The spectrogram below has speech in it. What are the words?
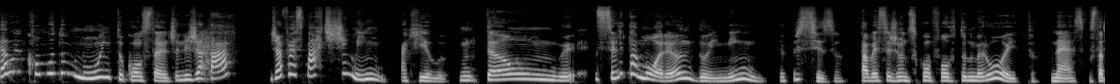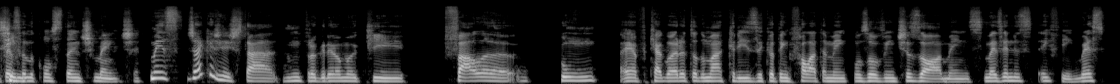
é um incômodo muito constante. Ele já tá já faz parte de mim aquilo. Então, se ele tá morando em mim, eu preciso. Talvez seja um desconforto número oito, né? Se você tá pensando Sim. constantemente. Mas já que a gente tá num programa que fala com é, porque agora eu tô numa crise que eu tenho que falar também com os ouvintes homens. Mas eles, enfim, mas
